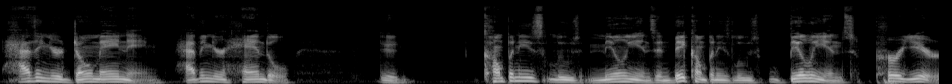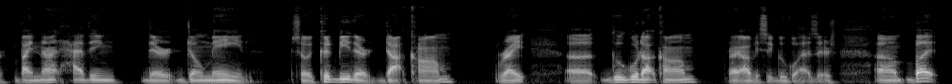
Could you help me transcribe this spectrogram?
having your domain name, having your handle, dude, companies lose millions and big companies lose billions per year by not having their domain. So it could be their .com, right? Uh, Google.com, right? Obviously Google has theirs. Um, but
